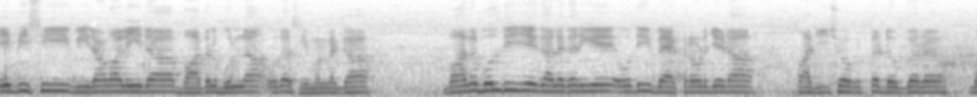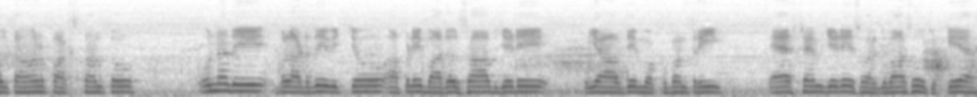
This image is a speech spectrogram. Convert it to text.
ABC ਵੀਰਾਂ ਵਾਲੀ ਦਾ ਬਾਦਲ ਬੁੱਲ ਆ, ਉਹਦਾ ਸੀਮਨ ਲੱਗਾ। ਬਾਦਲ ਬੁੱਲ ਦੀ ਜੇ ਗੱਲ ਕਰੀਏ, ਉਹਦੀ ਬੈਕਗ੍ਰਾਉਂਡ ਜਿਹੜਾ ਹਾਜੀ ਸ਼ੌਕਤ ਡੋਗਰ, ਮੁਲਤਾਨ ਪਾਕਿਸਤਾਨ ਤੋਂ ਉਹਨਾਂ ਦੇ ਬਲੱਡ ਦੇ ਵਿੱਚੋਂ ਆਪਣੇ ਬਾਦਲ ਸਾਹਿਬ ਜਿਹੜੇ ਪੰਜਾਬ ਦੇ ਮੁੱਖ ਮੰਤਰੀ ਇਸ ਟਾਈਮ ਜਿਹੜੇ ਸਵਰਗਵਾਸ ਹੋ ਚੁੱਕੇ ਆ,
